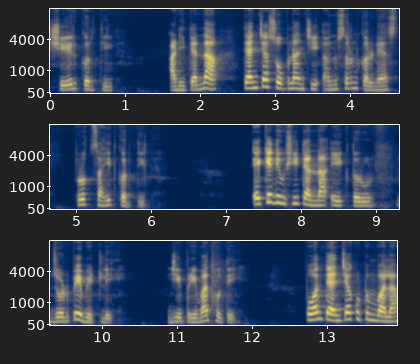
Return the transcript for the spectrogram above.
शेअर करतील. आणि त्यांना त्यांच्या स्वप्नांचे अनुसरण करण्यास प्रोत्साहित करतील. एके दिवशी त्यांना एक तरुण जोडपे भेटले जे प्रेमात होते. पण त्यांच्या कुटुंबाला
